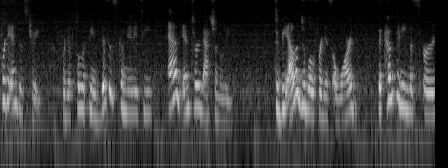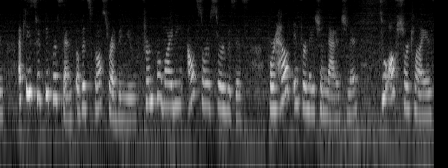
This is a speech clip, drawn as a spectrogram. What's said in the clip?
for the industry, for the Philippine business community, and internationally. To be eligible for this award, the company must earn at least 50% of its gross revenue from providing outsourced services for health information management to offshore clients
